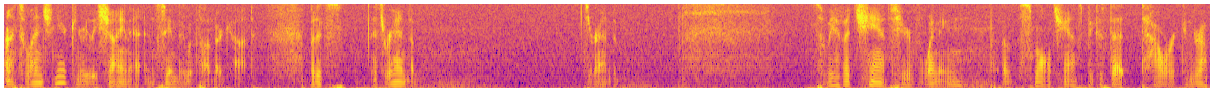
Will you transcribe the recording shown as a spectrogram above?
That's what Engineer can really shine at, and same thing with Thunder God. But it's it's random. It's random. So we have a chance here of winning, a small chance, because that tower can drop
